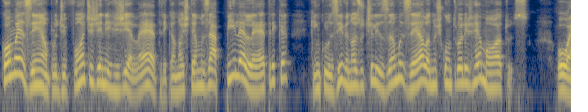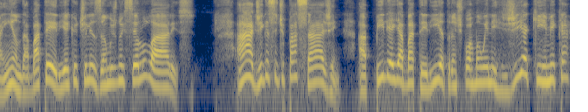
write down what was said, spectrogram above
Como exemplo de fontes de energia elétrica, nós temos a pilha elétrica, que inclusive nós utilizamos ela nos controles remotos, ou ainda a bateria que utilizamos nos celulares. Ah, diga-se de passagem, a pilha e a bateria transformam energia química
